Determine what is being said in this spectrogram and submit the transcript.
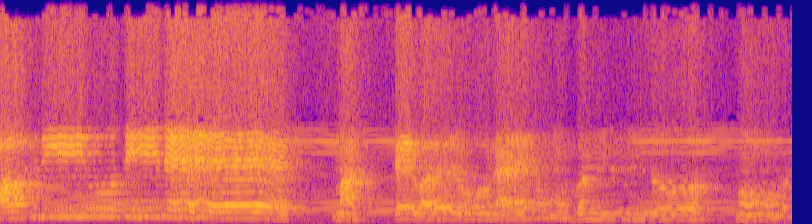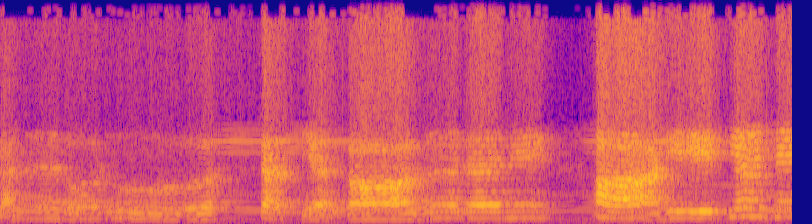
ಹಾರಿಯುತ್ತಿದೆ ಮತ್ತೆ ವರುಣನು ಬಂದು ಮೋಡದೊಳು ಸತ್ಯ ಕಾಗರನೆ ಆದಿತ್ಯನೆ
